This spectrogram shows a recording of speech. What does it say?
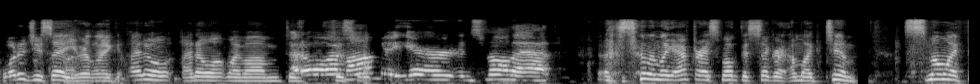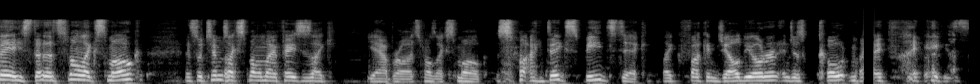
What did you say? You were like, I don't I don't want my mom to. I don't want to smoke." mom to hear and smell that. so then like after I smoked the cigarette, I'm like, Tim, smell my face. Does it smell like smoke? And so Tim's like smelling my face. He's like, Yeah, bro, it smells like smoke. So I take speed stick, like fucking gel deodorant, and just coat my face.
